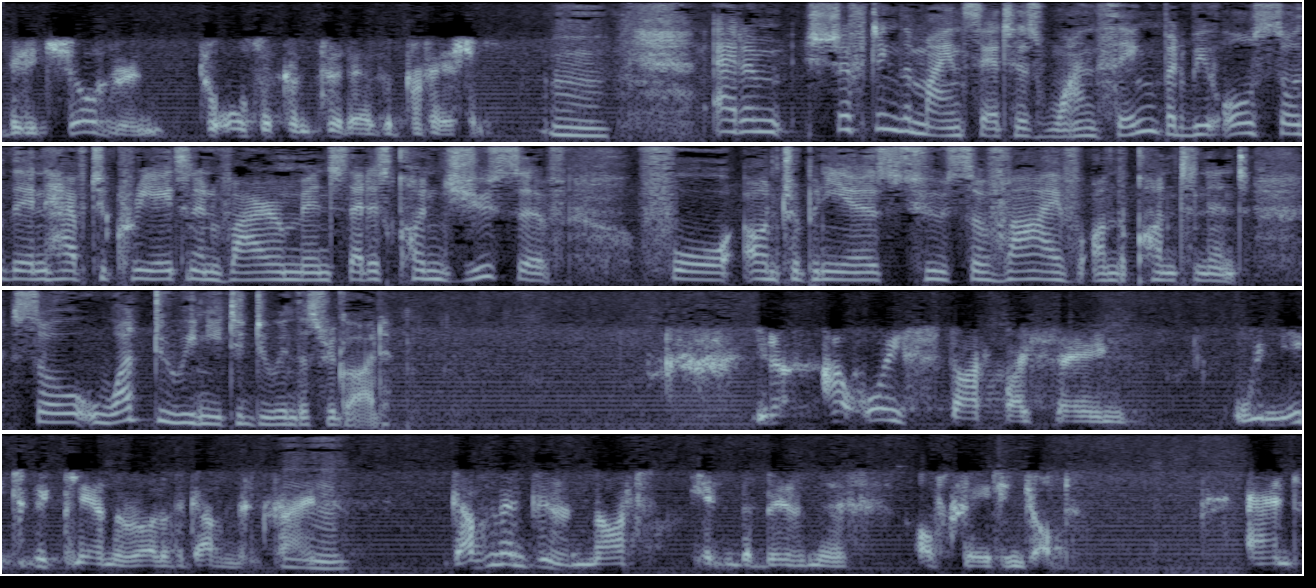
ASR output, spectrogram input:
their children to also consider as a profession. Mm. Adam, shifting the mindset is one thing, but we also then have to create an environment that is conducive for entrepreneurs to survive on the continent. So, what do we need to do in this regard? You know, I always start by saying we need to be clear on the role of the government, right? Mm. Government is not in the business of creating jobs and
